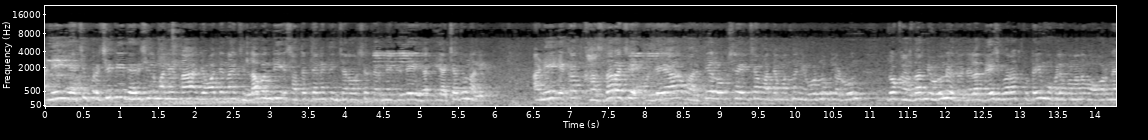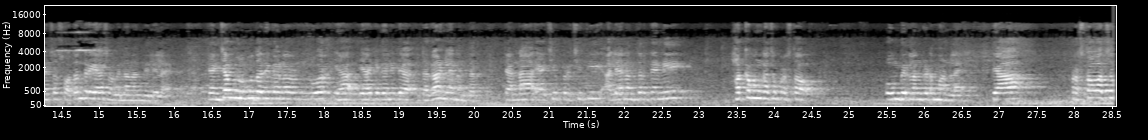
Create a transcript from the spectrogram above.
आणि याची प्रचिती धैर्यशील मानेंना जेव्हा त्यांना जिल्हाबंदी सातत्याने तीन चार वर्ष करण्यात येते या- याच्यातून आली. आणि एका खासदाराचे म्हणजे या भारतीय लोकशाहीच्या माध्यमातून निवडणूक लढवून जो खासदार निवडून येतो त्याला देशभरात कुठेही मोकळेपणानं वावरण्याचं स्वातंत्र्य या संविधानानं दिलेलं आहे. त्यांच्या मूलभूत अधिकारांवर ह्या या ठिकाणी त्या दगा आणल्यानंतर त्यांना याची प्रचिती आल्यानंतर त्यांनी हक्कभंगाचा प्रस्ताव ओम बिर्लांकडे मांडलाय. त्या प्रस्तावाचं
